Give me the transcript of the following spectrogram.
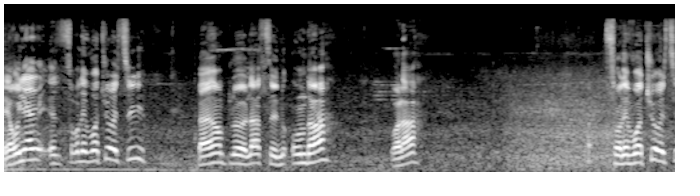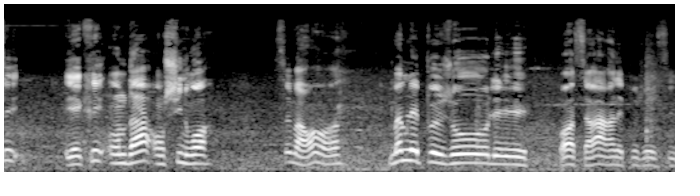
Et regardez, sur les voitures ici, par exemple, là c'est une Honda, voilà. Sur les voitures ici, il y a écrit Honda en chinois. C'est marrant, hein. Même les Peugeot, les... Bon, c'est rare, hein, les Peugeot aussi.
